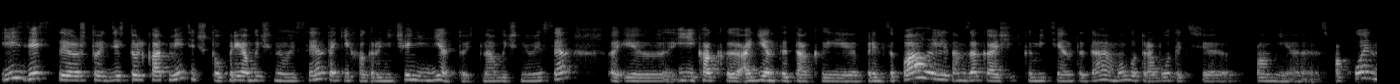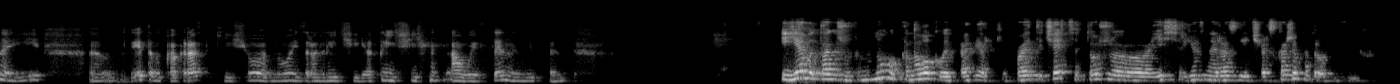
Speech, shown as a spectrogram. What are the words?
И здесь, э, что здесь только отметить, что при обычной УСН таких ограничений нет. То есть на обычной УСН э, и, и как агенты, так и принципалы или там заказчики, комитенты да, могут работать вполне спокойно. И это вот как раз-таки еще одно из различий, отличий АУСН и УСН. И я бы также упомянула про налоговые проверки. По этой части тоже есть серьезные различия. Расскажи подробнее о них.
